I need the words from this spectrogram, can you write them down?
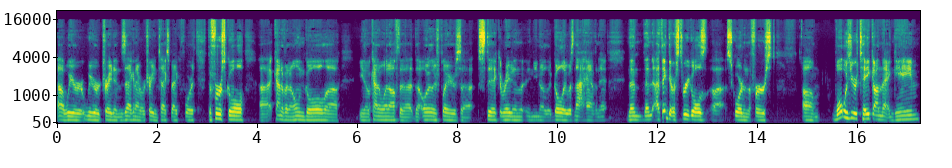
Uh, we were we were trading Zach and I were trading texts back and forth. The first goal, uh, kind of an own goal. Uh, you know, kind of went off the the Oilers player's uh, stick right in, the, and you know the goalie was not having it. Then then I think there was three goals uh, scored in the first. Um, what was your take on that game?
